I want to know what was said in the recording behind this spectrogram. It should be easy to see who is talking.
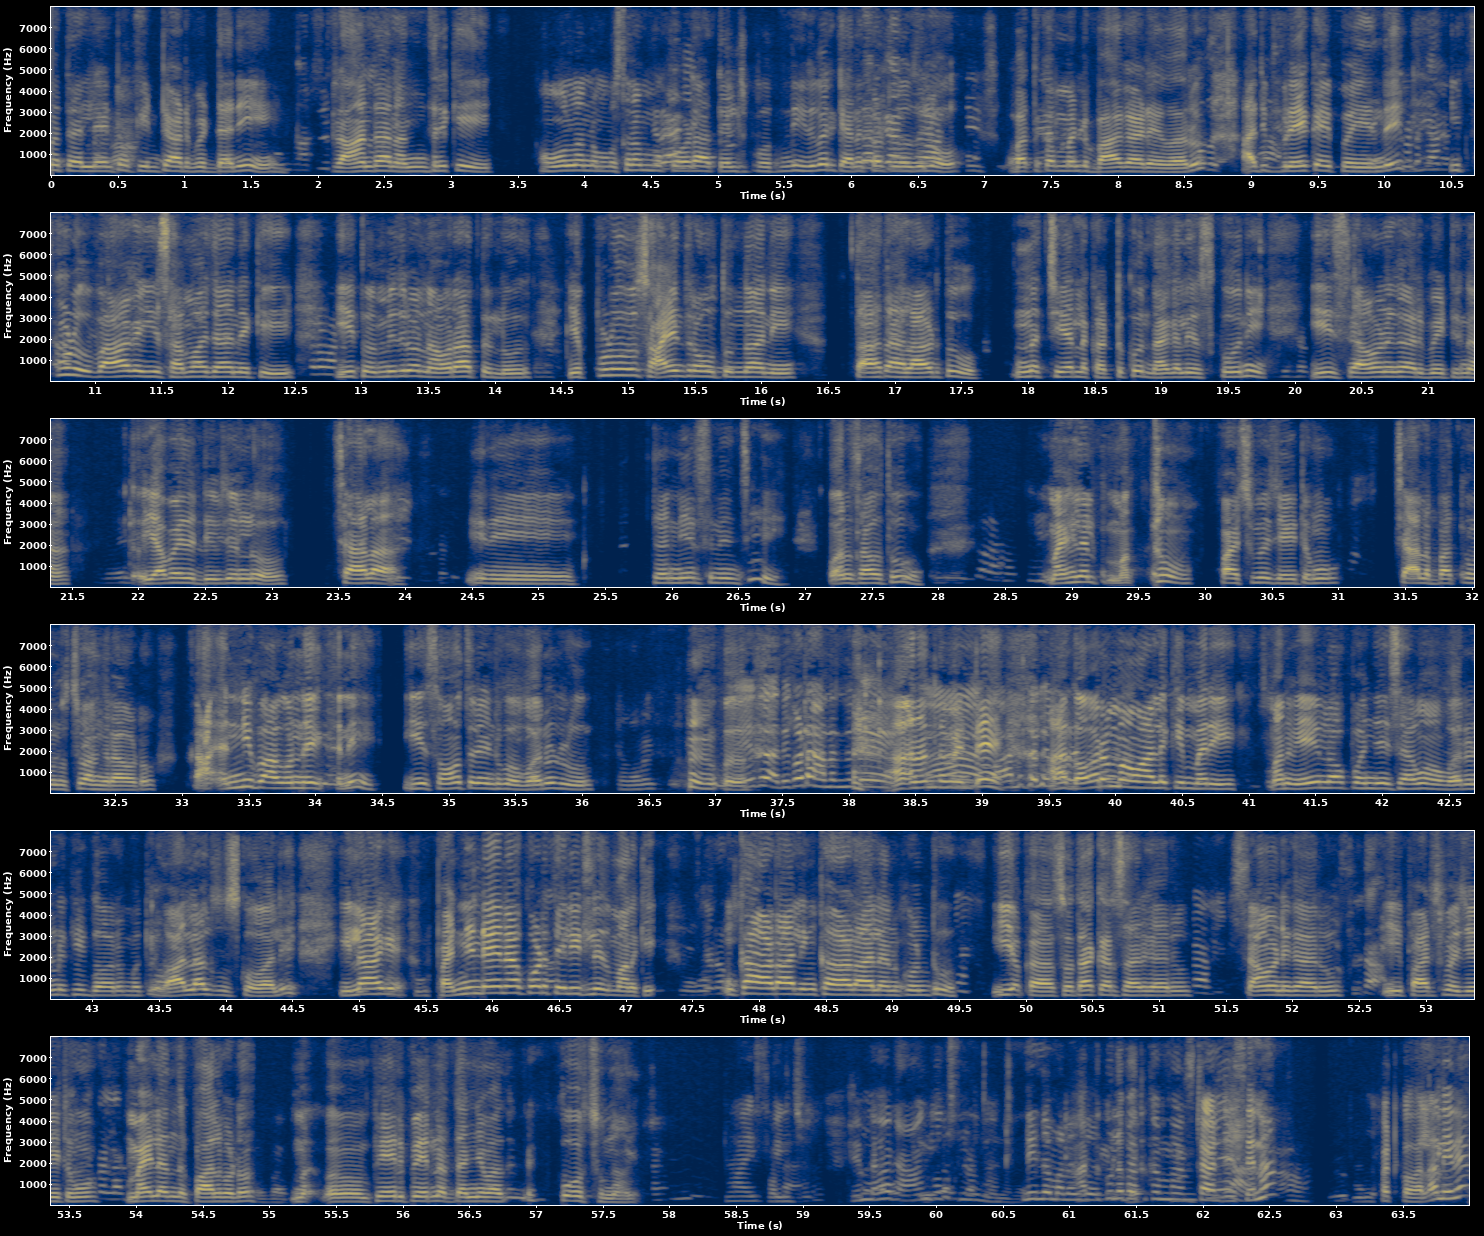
Speaker 1: ఇందిరమ్మ తల్లి అంటే ఒక ఇంటి ఆడబిడ్డ అని రాను రాను అందరికీ మూలన్న ముసలమ్మ కూడా తెలిసిపోతుంది. ఇదివరకు వెనకటి రోజులు బతుకమ్మ అంటే బాగా ఆడేవారు. అది బ్రేక్ అయిపోయింది. ఇప్పుడు బాగా ఈ సమాజానికి ఈ తొమ్మిది రోజుల నవరాత్రులు ఎప్పుడు సాయంత్రం అవుతుందా అని తాతాలాడుతూ ఉన్న చీరలు కట్టుకొని నగలేసుకొని ఈ శ్రావణ గారు పెట్టిన యాభై ఐదు డివిజన్లో చాలా ఇది టెన్ ఇయర్స్ నుంచి కొనసాగుతూ మహిళలు మొత్తం పార్టిసిపేట్ చేయటము చాలా బతుకమ్మలు ఉత్సాహంగా రావడం అన్ని బాగున్నాయి కానీ ఈ సంవత్సరం ఏంటో
Speaker 2: ఆనందమే.
Speaker 1: ఆనందం అంటే
Speaker 2: ఆ,
Speaker 1: గౌరమ్మ వాళ్ళకి మరి మనం ఏం లోపం చేసామో ఆ వరుణ్కి గౌరమ్మకి వాళ్ళ చూసుకోవాలి. ఇలాగే పన్నెండైనా కూడా తెలియట్లేదు మనకి. ఇంకా ఆడాలి ఇంకా ఆడాలి అనుకుంటూ ఈ యొక్క సుధాకర్ సార్ గారు శ్రావణి గారు ఈ పార్టిసిపేట్ చేయటము మహిళలందరూ పాల్గొనడం పేరు పేరున ధన్యవాదాలు కోరుచున్నాను.
Speaker 2: నిన్న మనం అటుకుల బతుకమ్మ స్టార్ట్ చేసేనా? పట్టుకోవాలా నేనే?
